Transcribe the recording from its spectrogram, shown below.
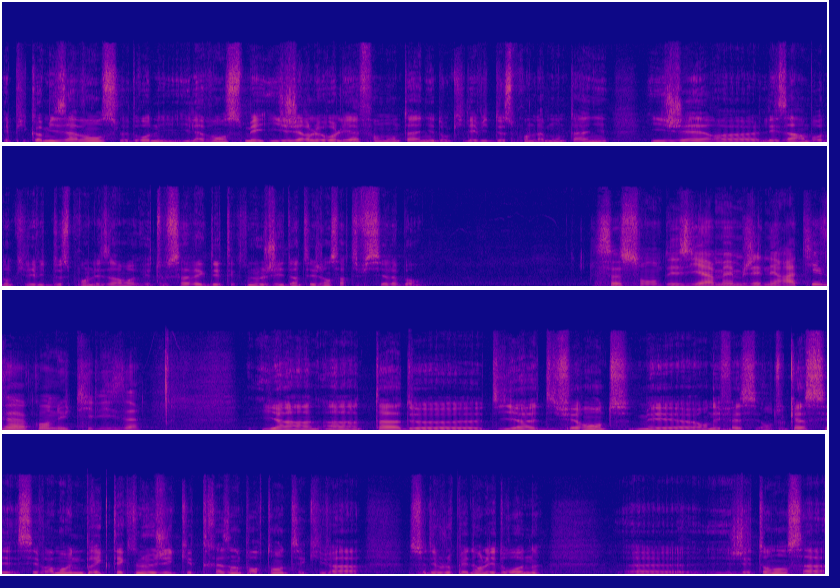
Et puis comme ils avancent, le drone il, avance, mais il gère le relief en montagne, donc il évite de se prendre la montagne. Il gère euh, les arbres, donc il évite de se prendre les arbres, et tout ça avec des technologies d'intelligence artificielle à bord. Ce sont des IA même génératives qu'on utilise. Il y a un, tas d'IA différentes, mais euh, en effet, en tout cas, c'est vraiment une brique technologique qui est très importante et qui va se développer dans les drones. Euh, j'ai tendance à,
